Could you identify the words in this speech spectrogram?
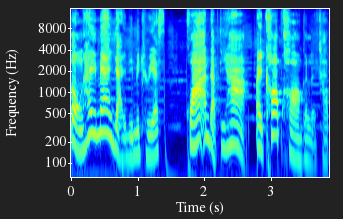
ส่งให้แม่ใหญ่ดิมิทรีสคว้าอันดับที่ 5 ไปครอบครองกันเลยครับ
